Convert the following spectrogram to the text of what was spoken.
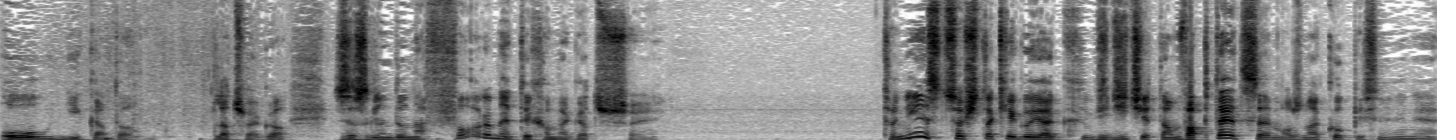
unikatowym. Dlaczego? Ze względu na formę tych omega-3. To nie jest coś takiego, jak widzicie tam w aptece można kupić. Nie, nie, nie.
